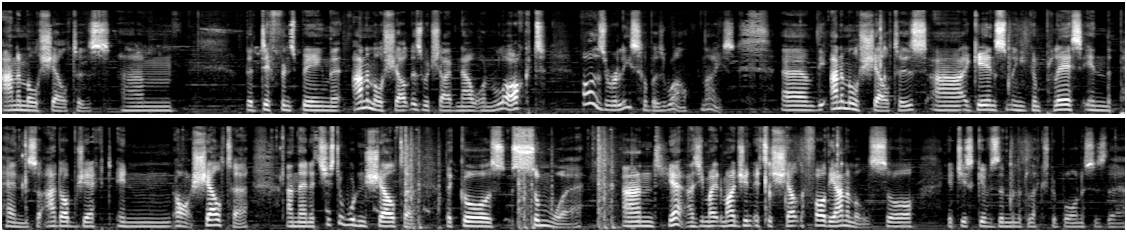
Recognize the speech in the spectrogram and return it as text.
animal shelters. Um, the difference being that animal shelters, which I've now unlocked, Oh, there's a release hub as well. Nice. Um, the animal shelters are, again, something you can place in the pen. So add object in, oh, shelter, and then it's just a wooden shelter that goes somewhere. And, yeah, as you might imagine, it's a shelter for the animals. So it just gives them a little extra bonuses there.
